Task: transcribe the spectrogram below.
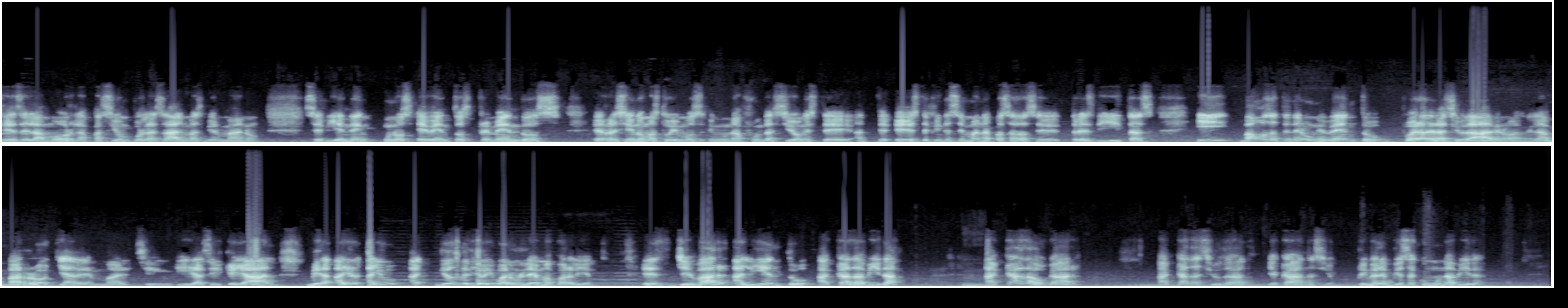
que es el amor, la pasión por las almas, mi hermano. Se vienen unos eventos tremendos. Eh, recién nomás tuvimos en una fundación este, este fin de semana pasado, hace tres días, y vamos a tener un evento fuera de la ciudad, hermano, en la mm. parroquia de Malchinguí. Así que ya, mira, hay, hay, Dios me dio igual un lema para aliento. Es llevar aliento a cada vida, mm. a cada hogar, a cada ciudad y a cada nación. Primero empieza con una vida.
